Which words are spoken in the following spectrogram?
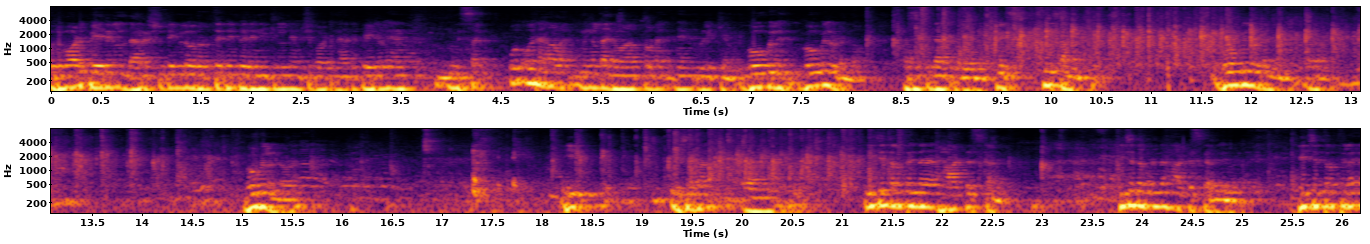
ഒരുപാട് പേരുകൾ ഡയറക്ഷൻ ടീമിൽ ഓരോരുത്തരുടെയും പേര് എനിക്ക് ലംഷിപ്പായിട്ട് ആരുടെ പേരുകൾ ഞാൻ മിസ് ഒരാളെ നിങ്ങളുടെ അനുവാദത്തോടെ ഞാൻ വിളിക്കണം ഗോകുൽ ഗോകുലുണ്ടോ അസിസ്റ്റന്റ് ഗോകുൽ പ്ലീസ് പ്ലീസ് ഗോകുലുണ്ടോ ഉണ്ടോ ഈ ഈ ചിത്രത്തിന്റെ ഹാർഡ് ഡിസ്ക് ആണ്. ഈ ചിത്രത്തിന്റെ ഹാർഡ് ഡിസ്ക് അതിലുണ്ട് ഈ ചിത്രത്തിലെ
